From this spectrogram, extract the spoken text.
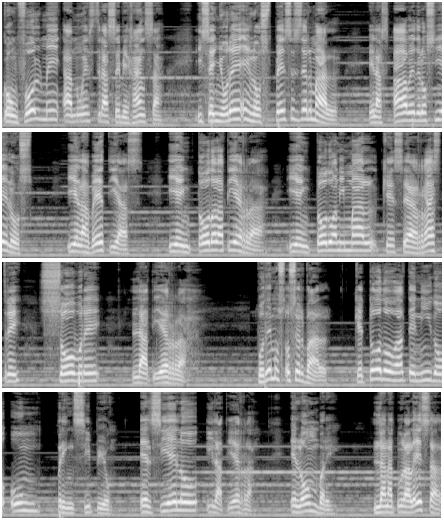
conforme a nuestra semejanza, y señoré en los peces del mar, en las aves de los cielos, y en las bestias, y en toda la tierra, y en todo animal que se arrastre sobre la tierra. Podemos observar que todo ha tenido un principio, el cielo y la tierra, el hombre, la naturaleza,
